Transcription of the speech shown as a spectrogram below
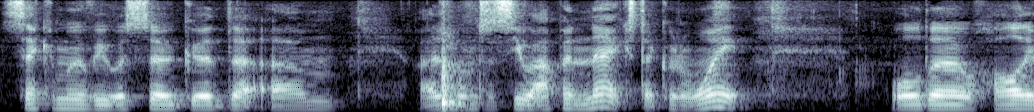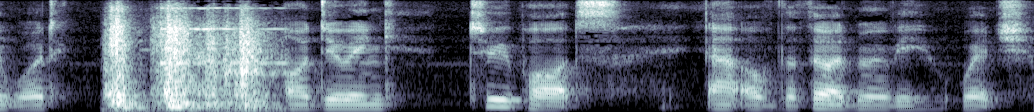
Second movie was so good that um, I just wanted to see what happened next. I couldn't wait. Although Hollywood are doing two parts out of the third movie, which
